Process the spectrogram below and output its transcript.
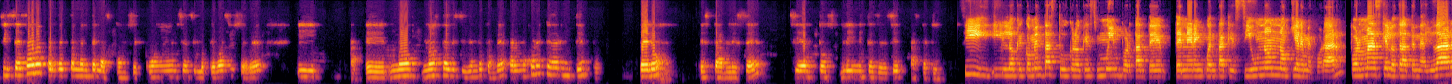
Si se sabe perfectamente las consecuencias y lo que va a suceder y eh, no, no está decidiendo cambiar, a lo mejor hay que darle un tiempo, pero establecer ciertos límites de decir hasta aquí. Sí, y lo que comentas tú creo que es muy importante tener en cuenta que si uno no quiere mejorar, por más que lo traten de ayudar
